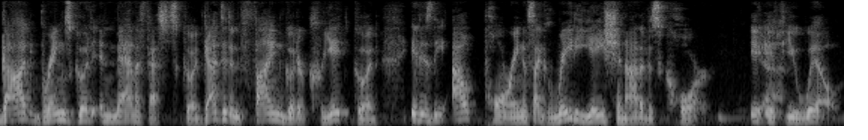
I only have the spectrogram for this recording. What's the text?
God brings good and manifests good. God didn't find good or create good. It is the outpouring. It's like radiation out of his core, Yeah. if you will.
